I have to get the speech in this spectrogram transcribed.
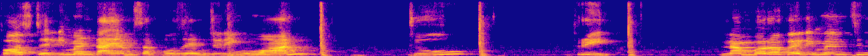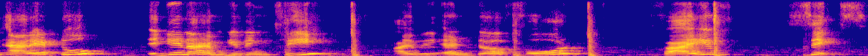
First element I am suppose entering 1, 2, 3. Number of elements in array 2. Again I am giving 3. I will enter 4, 5, 6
